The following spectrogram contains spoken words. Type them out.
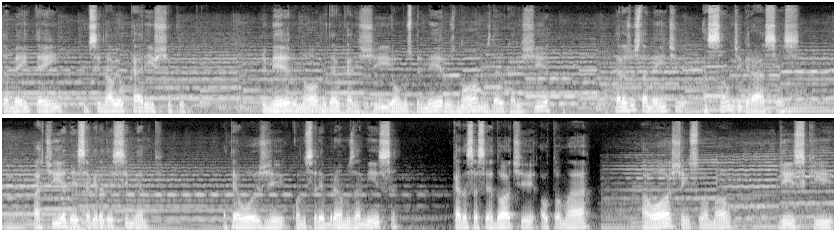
também tem um sinal eucarístico. Primeiro nome da Eucaristia, ou nos primeiros nomes da Eucaristia, era justamente ação de graças. Partia desse agradecimento. Até hoje, quando celebramos a missa, cada sacerdote, ao tomar a hóstia em sua mão, diz que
